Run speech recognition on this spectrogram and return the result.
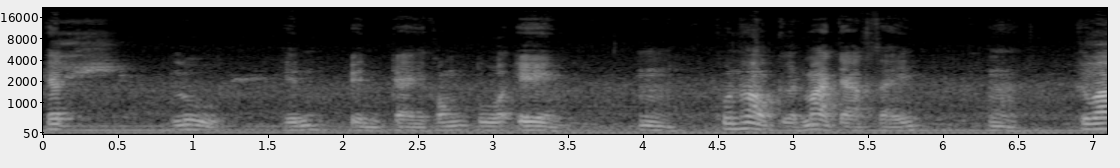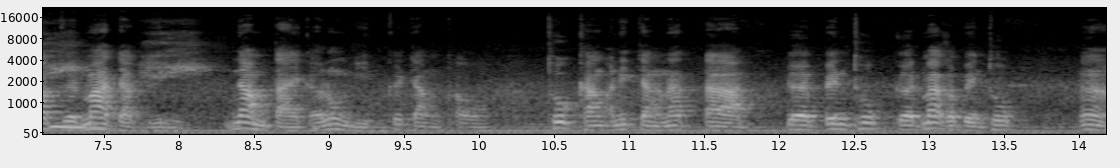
เฮ็ดรู้เห็นเป็นใจของตัวเอง อืคุณเฮาเกิดมาจากไสคือว่าเกิดมาจากดินน้ำตายกับลงดินก็จังเทาทุกครั้งอนิจจังหน้าตา เกิดเป็นทุกข์เกิดมากก็เป็นทุกข์เออ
